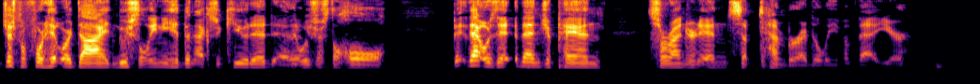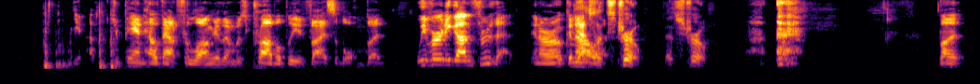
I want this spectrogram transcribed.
just before Hitler died, Mussolini had been executed, and it was just a whole. That was it. And then Japan surrendered in September, I believe, of that year. yeah. Japan held out for longer than was probably advisable, but we've already gotten through that in our Okinawa. Yes, that's true. That's true. But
